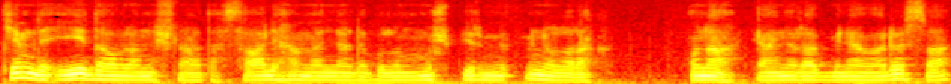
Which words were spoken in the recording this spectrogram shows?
Kim de iyi davranışlarda, salih amellerde bulunmuş bir mümin olarak ona yani Rabbine varırsa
